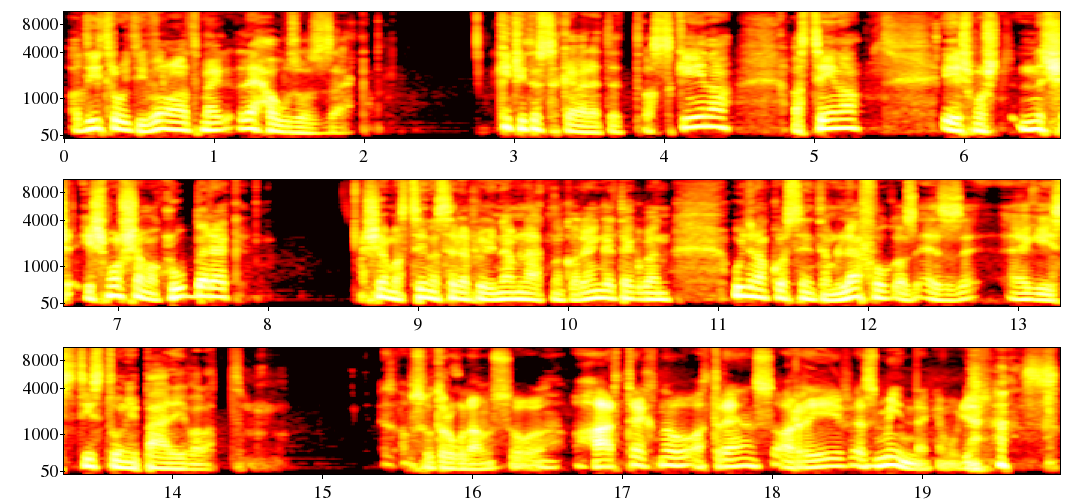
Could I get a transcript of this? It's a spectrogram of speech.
A Detroiti vonalat meg lehauzozzák. Kicsit összekeveredett a szkéna, a szcéna, és most, és most sem a klubberek, sem a szcéna szereplői nem látnak a rengetegben, ugyanakkor szerintem lefog az ez az egész tisztulni pár év alatt ez abszolút rólam szól. A hard techno, a trance, a rave, ez mind nekem ugyanaz.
